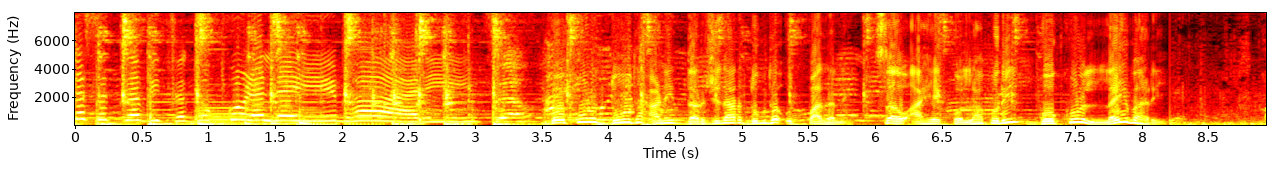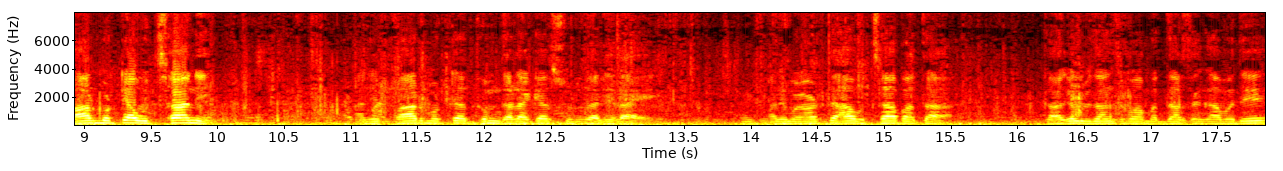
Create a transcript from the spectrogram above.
सकस चवीच गोकुळ लई भारी. गोकुळ दूध आणि दर्जेदार दुग्ध उत्पादने. चव आहे कोल्हापुरी गोकुळ लई भारी. फार मोठ्या उत्साहाने आणि फार मोठ्या धूमधडाक्यात सुरू झालेला आहे. आणि मला वाटतं हा उत्साह पाहता कागल विधानसभा मतदारसंघामध्ये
